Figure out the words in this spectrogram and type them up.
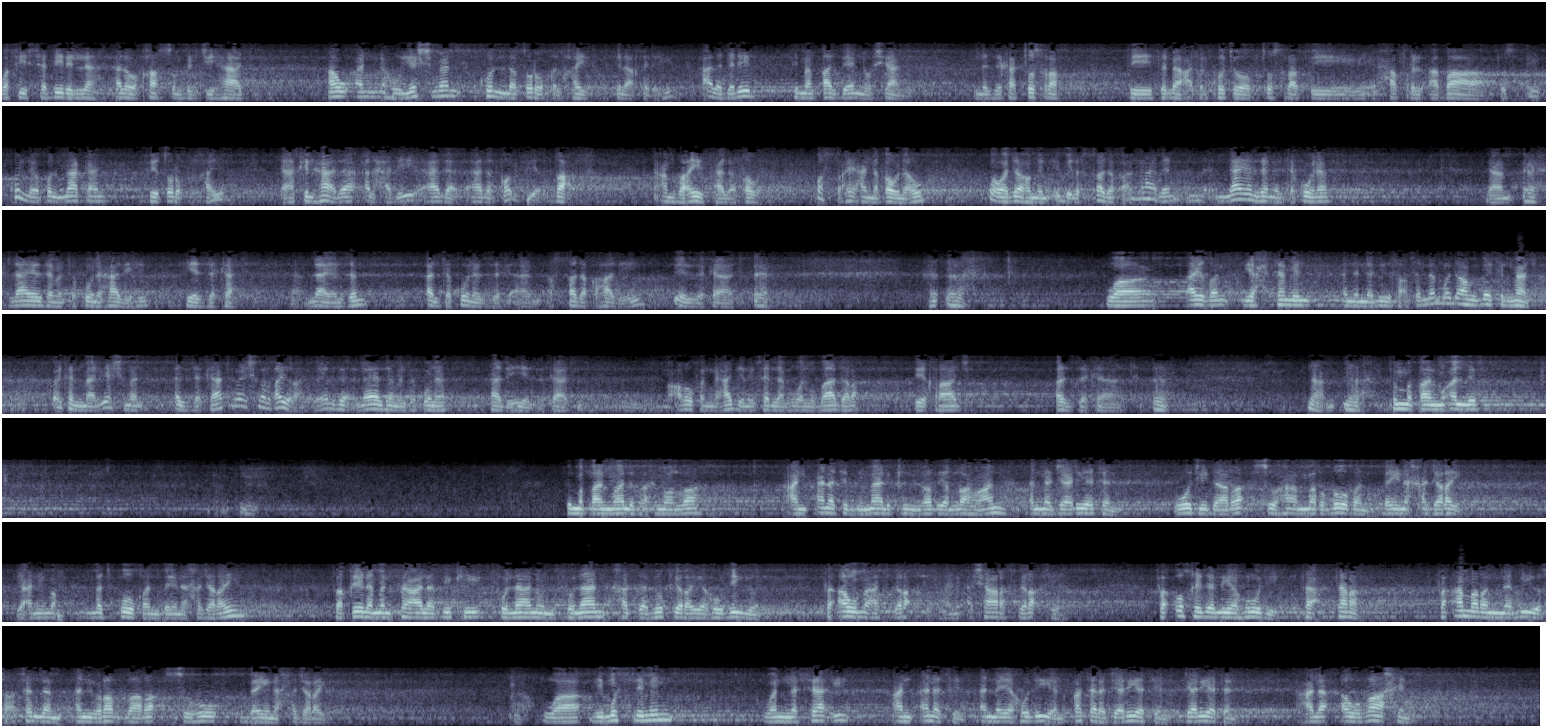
وفي سبيل الله هل هو خاص بالجهاد أو أنه يشمل كل طرق الخير إلى آخره. هذا دليل لمن قال بأنه شامل أن الزكاة تصرف في طباعة الكتب تصرف في حفر الآبار كل يقول ما كان في طرق الخير. لكن هذا الحديث هذا هذا القول فيه ضعف. نعم ضعيف هذا القول. والصحيح أن قوله ووجاه من إبل الصدقة أن هذا لا يلزم أن تكون نعم لا يلزم أن تكون هذه هي الزكاة. لا يلزم أن تكون الزكاة الصدقة هذه هي الزكاة. وأيضا يحتمل أن النبي صلى الله عليه وسلم وداه من بيت المال. بيت المال يشمل الزكاة ويشمل غيرها. لا يلزم أن تكون هذه هي الزكاة. معروف أن هدي النبي صلى الله عليه وسلم هو المبادرة في إخراج الزكاة. نعم. ثم قال المؤلف ثم قال المؤلف رحمه الله عن أنس بن مالك رضي الله عنه أن جارية وجد رأسها مرضوضا بين حجرين يعني مدقوقا بين حجرين فقيل من فعل بك فلان فلان حتى ذكر يهودي فأومعت برأسه يعني أشارت برأسها فأخذ اليهودي فاعترف فأمر النبي صلى الله عليه وسلم أن يرضى رأسه بين حجرين. ولمسلم والنسائي عن أنس أن يهوديا قتل جارية جارية على أوضاح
